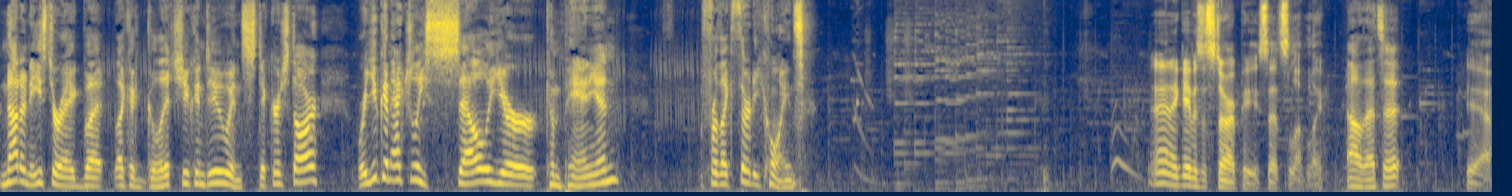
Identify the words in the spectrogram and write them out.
not an Easter egg, but like a glitch you can do in Sticker Star where you can actually sell your companion for like 30 coins. And it gave us a star piece. That's lovely. Oh, that's it. Yeah.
